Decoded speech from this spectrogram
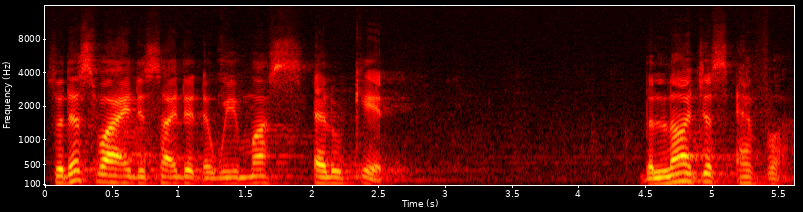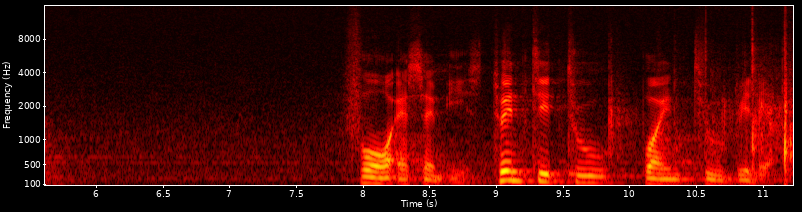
So that's why I decided that we must allocate the largest ever for SMEs, 22.2 billion.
